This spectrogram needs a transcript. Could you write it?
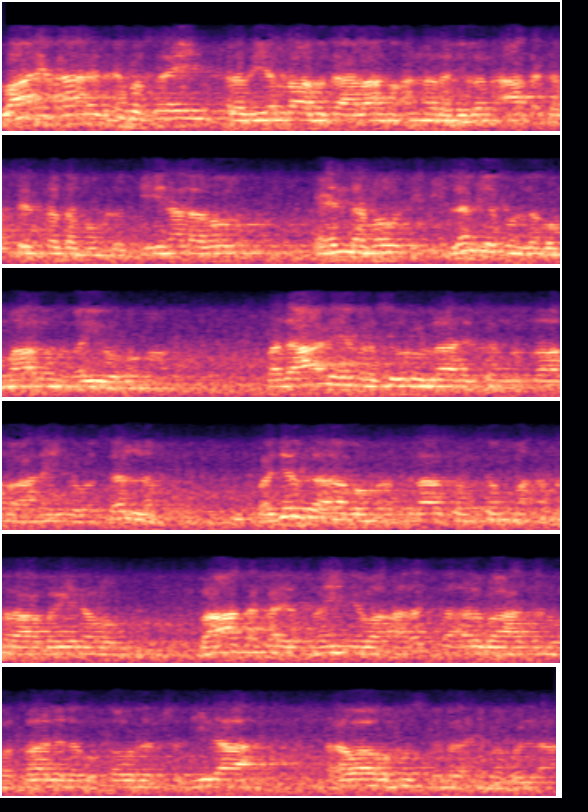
وعن عمران بن حسين رضي الله تعالى عنه أن رجلا آتك ستة مملكين له عند موته لم يكن له مال غيرهما فدعا بهم رسول الله صلى الله عليه وسلم فجزأهم أثلاثا ثم أقرع بينهم بعثك اثنين وأردت أربعة وقال له قولا شديدا. رواه مسلم رحمه الله.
